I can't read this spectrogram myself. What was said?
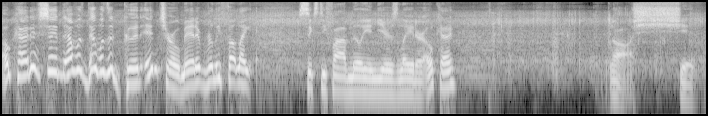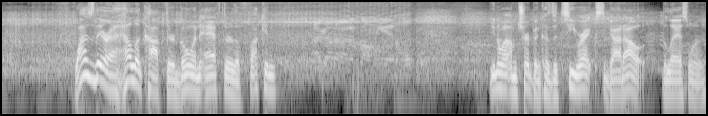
Okay, this shit that was that was a good intro, man. It really felt like 65 million years later. Okay. Oh shit. Why is there a helicopter going after the fucking You know what? I'm tripping because the T-Rex got out the last one.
